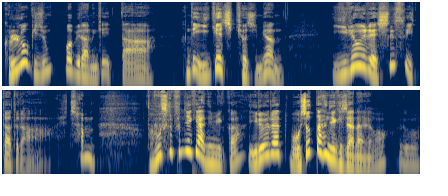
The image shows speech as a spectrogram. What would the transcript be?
근로기준법이라는 게 있다. 근데 이게 지켜지면 일요일에 쉴 수 있다더라. 참 너무 슬픈 얘기 아닙니까? 일요일에 모셨다는 얘기잖아요. 그리고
